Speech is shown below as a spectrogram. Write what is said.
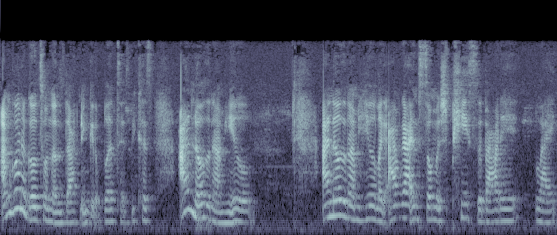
I'm going to go to another doctor and get a blood test because I know that I'm healed. I know that I'm healed. Like I've gotten so much peace about it. Like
